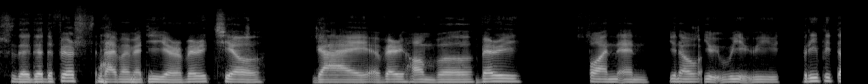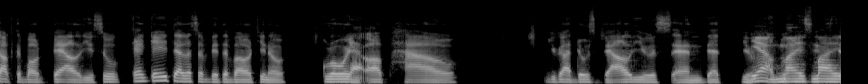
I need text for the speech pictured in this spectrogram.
So the, the, the first time I met you, you're a very chill guy, a very humble, very fun. And, you know, you, we, we briefly talked about value. So can, can you tell us a bit about, you know, growing yeah. up, how you got those values and that yeah my my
